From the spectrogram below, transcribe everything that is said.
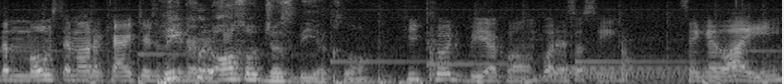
the most amount of characters in the He universe. could also just be a clone. He could be a clone, por eso sí. Se quedó ahí.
